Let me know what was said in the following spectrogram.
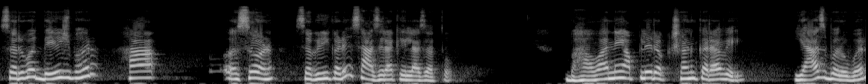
सर्व देशभर हा सण सगळीकडे साजरा केला जातो. भावाने आपले रक्षण करावे याचबरोबर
